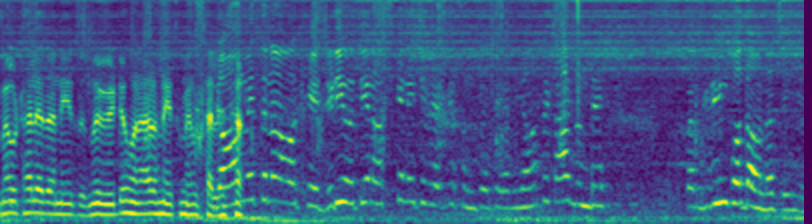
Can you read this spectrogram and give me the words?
मैं उठा लेता नहीं तो मैं वीडियो बना रहा नहीं तो मैं उठा लेता। गाँव में तो ना वो खेजड़ी होती है ना उसके नीचे बैठ के सुनते थे। अब यहाँ पे कहाँ ढूंढे? पर ग्रीन पौधा होना चाहिए।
